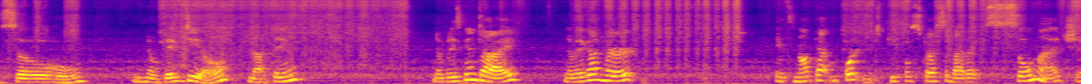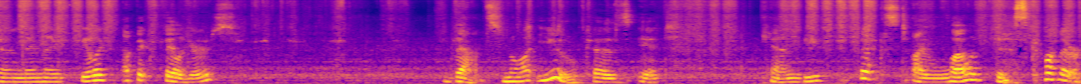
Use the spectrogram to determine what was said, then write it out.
So, no big deal. Nothing. Nobody's going to die. Nobody got hurt. It's not that important. People stress about it so much and then they feel like epic failures. That's not you because it can be fixed. I love this color.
